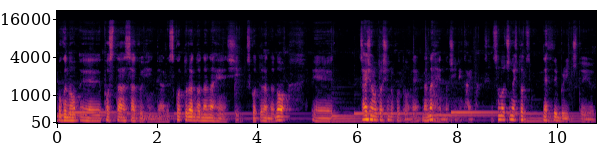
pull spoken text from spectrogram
僕の、えー、ポスター作品であるスコットランド7編詩、スコットランドの、えー、最初の年のことをね、7編の詩に書いたんですけど、そのうちの一つ、ネスティブリッジという、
